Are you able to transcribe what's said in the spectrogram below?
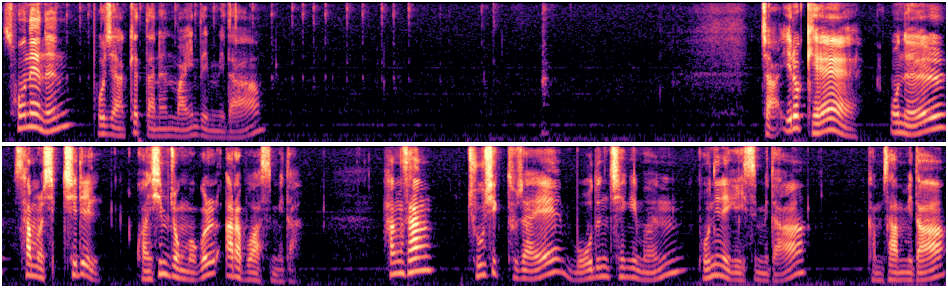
손해는 보지 않겠다는 마인드입니다. 자, 이렇게 오늘 3월 17일 관심 종목을 알아보았습니다. 항상 주식 투자의 모든 책임은 본인에게 있습니다. 감사합니다.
